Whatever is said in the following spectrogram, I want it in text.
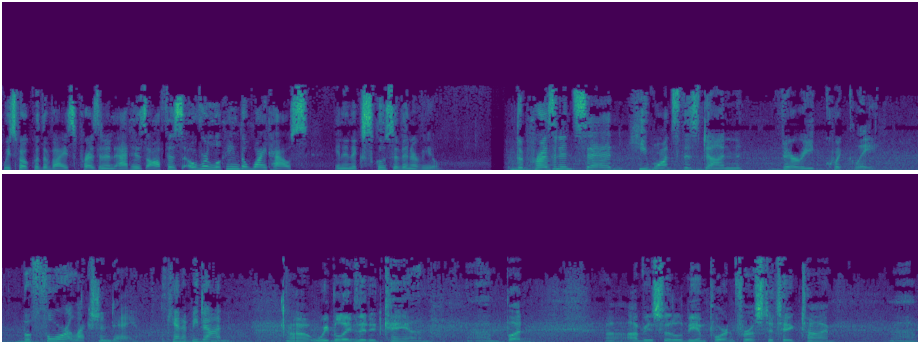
We spoke with the vice president at his office overlooking the White House in an exclusive interview. The president said he wants this done very quickly, before Election Day. Can it be done? Uh, we believe that it can, uh, but uh, obviously it'll be important for us to take time uh,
